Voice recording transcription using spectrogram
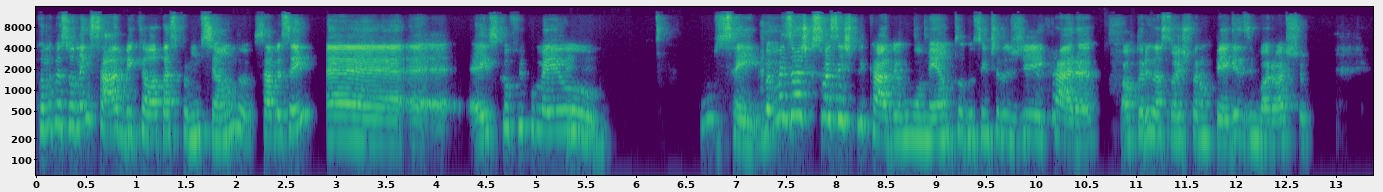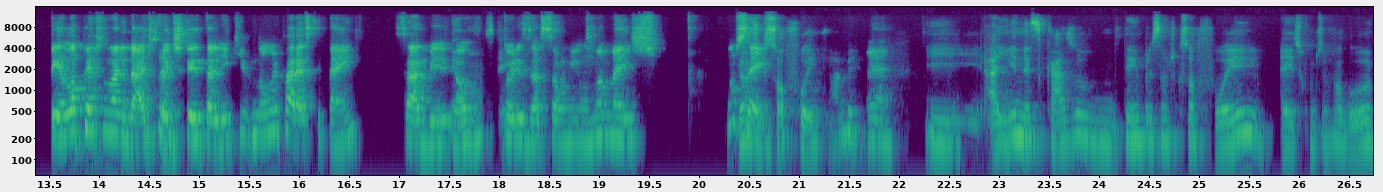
quando a pessoa nem sabe que ela está se pronunciando, sabe assim? É, é, é, isso que eu fico meio. Não sei, mas eu acho que isso vai ser explicado em algum momento, no sentido de, cara, autorizações foram pegas, embora eu acho, pela personalidade que foi descrita ali, que não me parece que tem, sabe, autorização nenhuma, mas não eu sei. Só foi, sabe? É. E ali, nesse caso, tem a impressão de que só foi, é isso como você falou,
